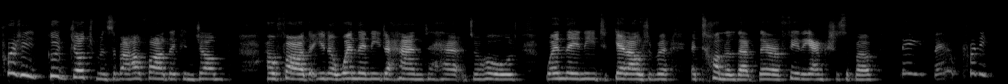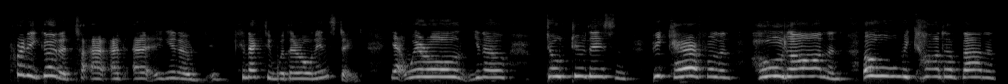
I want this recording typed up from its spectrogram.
pretty good judgments about how far they can jump, how far that you know when they need a hand to ha- to hold, when they need to get out of a, a tunnel that they're feeling anxious about. They they're pretty pretty good at, at, at, you know connecting with their own instinct. Yet we're all you know don't do this and be careful and hold on and oh we can't have that and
